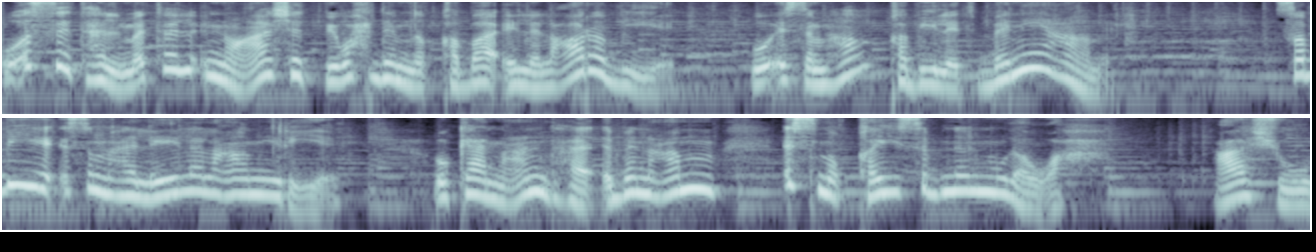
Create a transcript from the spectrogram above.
وقصة هالمثل إنه عاشت بوحدة من القبائل العربية واسمها قبيلة بني عامر. صبية اسمها ليلى العامرية وكان عندها ابن عم اسمه قيس بن الملوح. عاشوا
